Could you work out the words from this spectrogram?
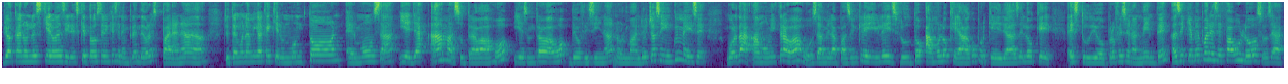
Yo acá no les quiero decir es que todos tienen que ser emprendedores, para nada. Yo tengo una amiga que quiere un montón, hermosa, y ella ama su trabajo y es un trabajo de oficina normal de 8 a 5 y me dice, gorda, amo mi trabajo, o sea, me la paso increíble, disfruto, amo lo que hago porque ella hace lo que estudió profesionalmente, así que me parece fabuloso, o sea,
